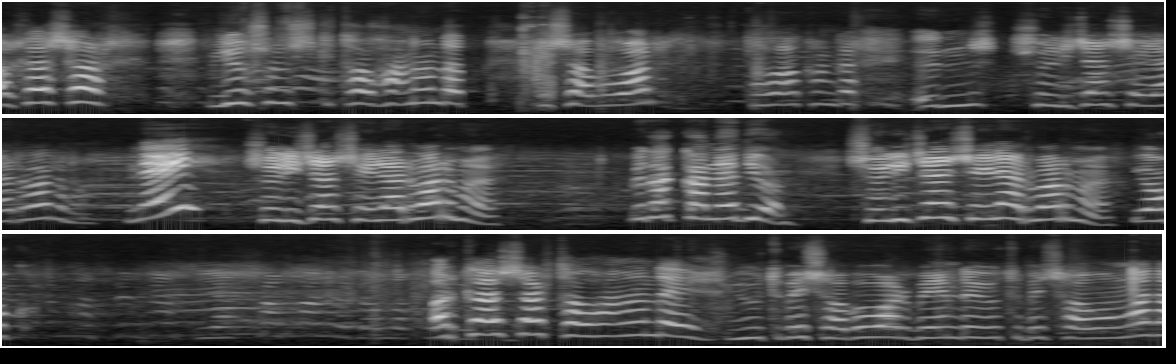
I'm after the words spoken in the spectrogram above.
arkadaşlar biliyorsunuz ki Talha'nın da hesabı var. Talha kanka e, söyleyeceğin şeyler var mı? Ne? Söyleyeceğin şeyler var mı? Bir dakika ne diyorsun? Söyleyeceğin şeyler var mı? Yok. Arkadaşlar Talha'nın da YouTube hesabı var. Benim de YouTube hesabım var.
